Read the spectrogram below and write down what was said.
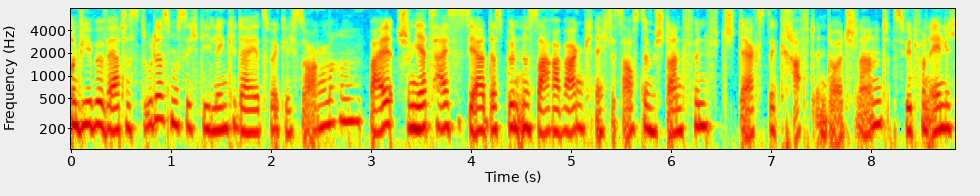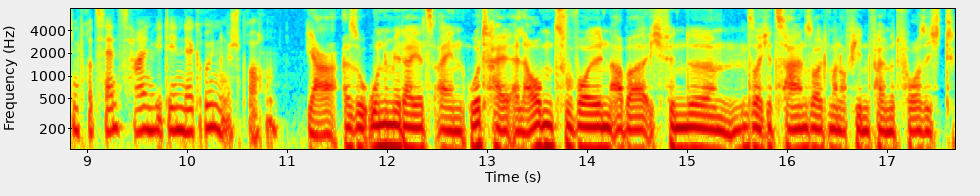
Und wie bewertest du das? Muss sich die Linke da jetzt wirklich Sorgen machen? Weil schon jetzt heißt es ja, das Bündnis Sarah Wagenknecht ist aus dem Stand fünftstärkste Kraft in Deutschland. Es wird von ähnlichen Prozentzahlen wie denen der Grünen gesprochen. Ja, also ohne mir da jetzt ein Urteil erlauben zu wollen, aber ich finde, solche Zahlen sollte man auf jeden Fall mit Vorsicht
